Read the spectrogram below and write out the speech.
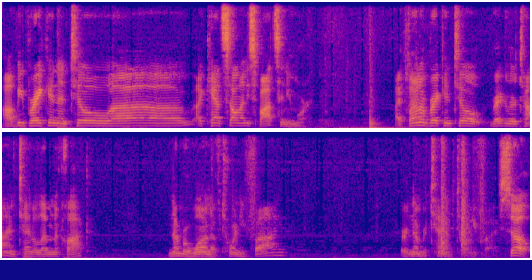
I'll be breaking until uh, I can't sell any spots anymore. I plan on breaking until regular time, 10, 11 o'clock. Number one of 25, or number 10 of 25. So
